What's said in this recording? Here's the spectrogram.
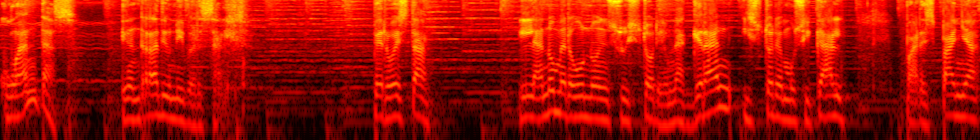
¿Cuántas? En Radio Universal. Pero esta, la número uno en su historia, una gran historia musical para España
